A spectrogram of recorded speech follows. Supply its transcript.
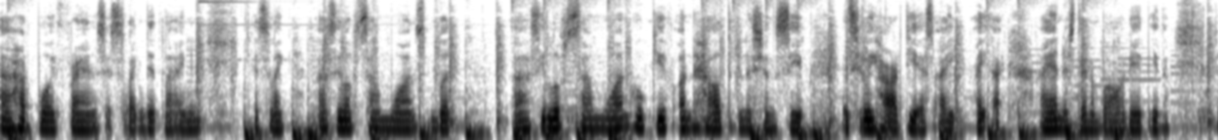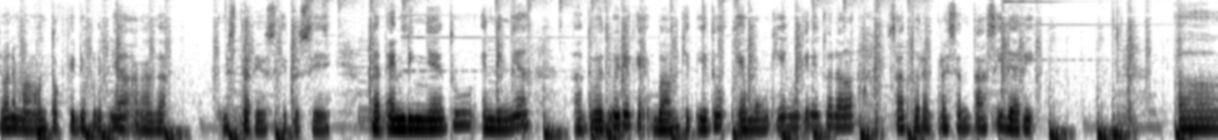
uh, her boyfriends. It's like that lah. I mean it's like uh, she loves someone but uh, she loves someone who give unhealthy relationship. It's really hard. Yes I I I understand about it gitu. Cuman emang untuk video klipnya agak-agak misterius gitu sih. Dan endingnya itu endingnya uh, tiba-tiba dia kayak bangkit gitu. Ya mungkin mungkin itu adalah satu representasi dari uh,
